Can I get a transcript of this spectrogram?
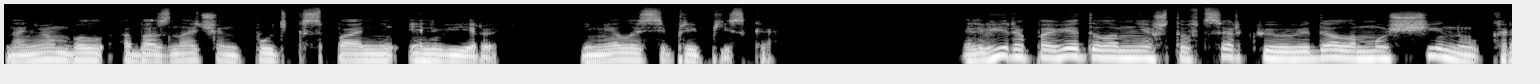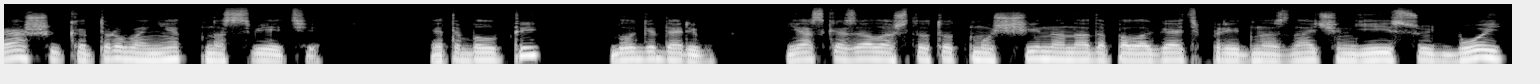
На нем был обозначен путь к спальне Эльвиры. Имелась и приписка. Эльвира поведала мне, что в церкви увидала мужчину, краши которого нет на свете. «Это был ты? Благодарю. Я сказала, что тот мужчина, надо полагать, предназначен ей судьбой,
